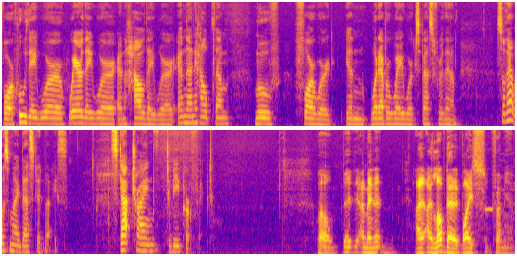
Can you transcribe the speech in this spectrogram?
for who they were, where they were, and how they were, and then help them move forward in whatever way works best for them. So that was my best advice. Stop trying to be perfect. Well, I mean, it, I I love that advice from you.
